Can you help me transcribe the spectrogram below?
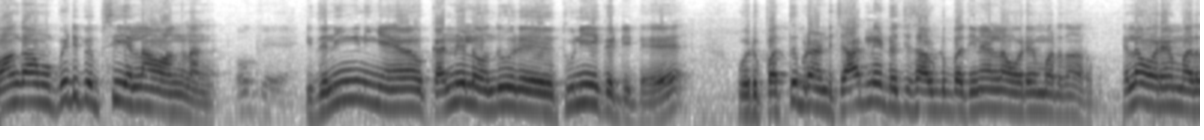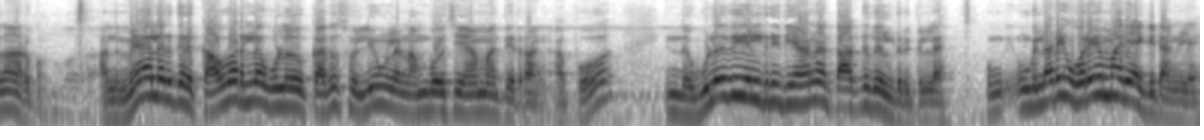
வாங்காம போயிட்டு பெப்சி எல்லாம் வாங்கினாங்க. இது நீங்க நீங்க கண்ணுல வந்து ஒரு துணியை கட்டிட்டு ஒரு பத்து பிராண்ட் சாக்லேட் வச்சு சாப்பிட்டு பார்த்தீங்கன்னா எல்லாம் ஒரே மாதிரி தான் இருக்கும். எல்லாம் ஒரே மாதிரி தான் இருக்கும் அந்த மேலே இருக்கிற கவரில் உழவு கதை சொல்லி உங்களை நம்ப வச்சு ஏமாத்திடுறாங்க. அப்போ இந்த உளவியல் ரீதியான தாக்குதல் இருக்குல்ல உங்க எல்லாரையும் ஒரே மாதிரி ஆக்கிட்டாங்களே.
